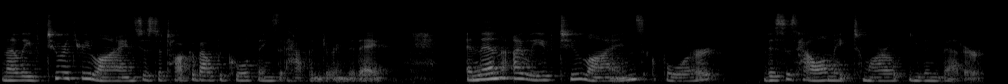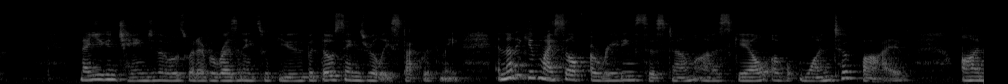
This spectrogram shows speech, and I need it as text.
And I leave two or three lines just to talk about the cool things that happened during the day. And then I leave two lines for this is how I'll make tomorrow even better. Now you can change those, whatever resonates with you, but those things really stuck with me. And then I give myself a rating system on a scale of one to five on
